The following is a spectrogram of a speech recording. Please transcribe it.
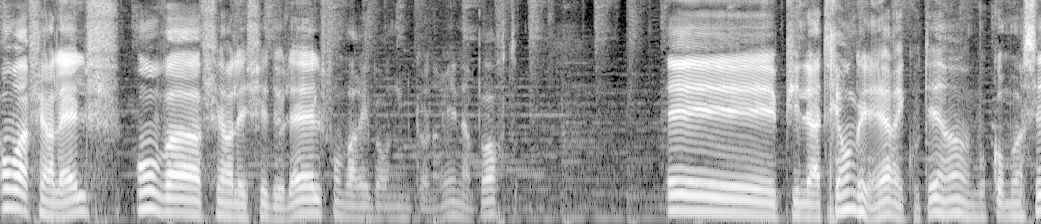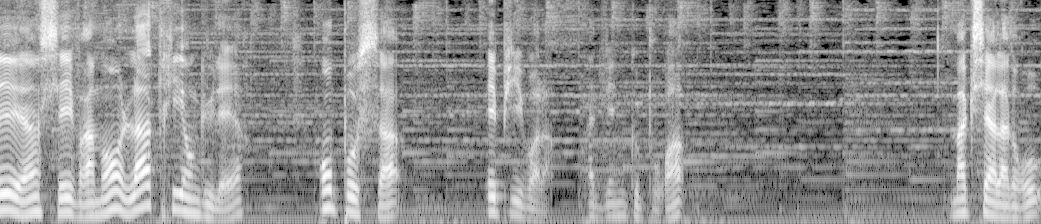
On va faire l'elfe. On va faire l'effet de l'elfe. On va reborn une connerie, n'importe. Et puis la triangulaire, écoutez, hein, vous commencez, hein, c'est vraiment la triangulaire. On pose ça. Et puis voilà, advienne que pourra. Maxi à la draw,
